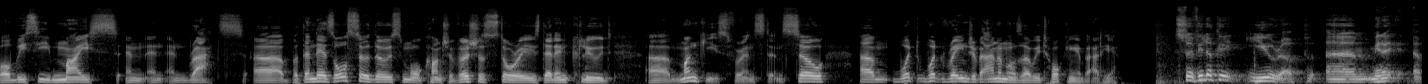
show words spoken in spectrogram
well, we see mice and, and, and rats. Uh, but then there's also those more controversial stories that include uh, monkeys, for instance. So, um, what, what range of animals are we talking about here? So, if you look at Europe, um, I mean, I,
